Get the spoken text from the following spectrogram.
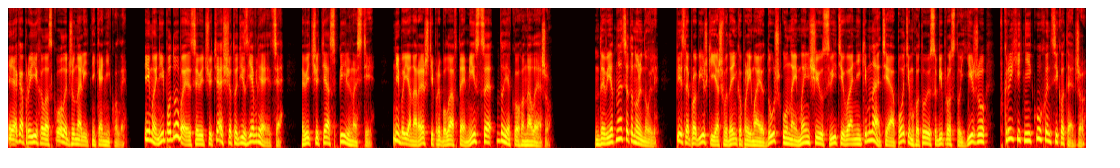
яка приїхала з коледжу на літні канікули. І мені подобається відчуття, що тоді з'являється відчуття спільності, ніби я нарешті прибула в те місце, до якого належу. 19.00. Після пробіжки я швиденько приймаю душ у найменшій у світі ванній кімнаті, а потім готую собі просту їжу в крихітній кухонці котеджу.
